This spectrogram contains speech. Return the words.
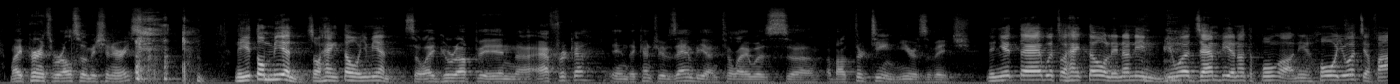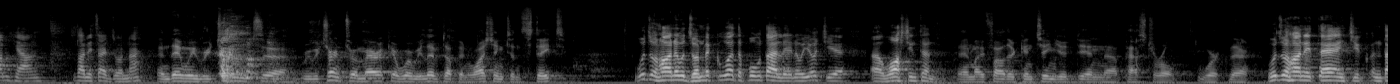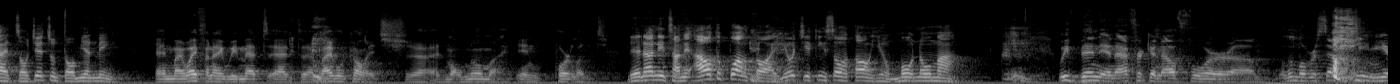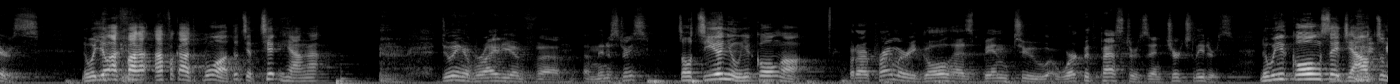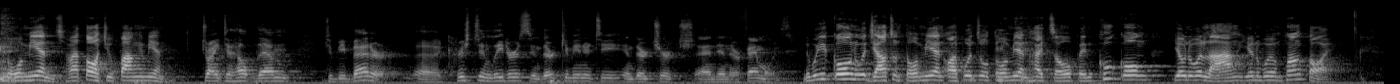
My parents were also missionaries. 你东面做轻刀一面。 So I grew up in uh, Africa, in the country of Zambia, until I was uh, about 13 years of age. 你你แต่会做轻刀，你那你你会 Zambia 那特崩哦，你好有只方向，就你在做呢。 And then we returned, to, we returned to America where we lived up in Washington state. 我做下你会准备嗰特崩带嚟，你有只啊 Washington。 And my father continued in uh, pastoral work there. 我做下你带人接人带做只做多面命。 And my wife and I, we met at uh, Bible College uh, at Multnomah in Portland. We've been in Africa now for um, a little over 17 years. Doing a variety of uh, ministries. But our primary goal has been to work with pastors and church leaders. trying to help them to be better uh, Christian leaders in their community, in their church, and in their families.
